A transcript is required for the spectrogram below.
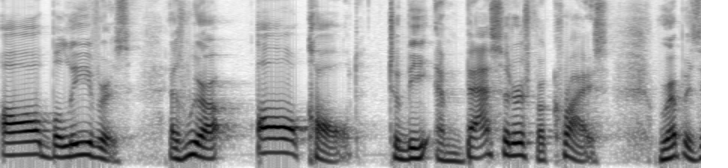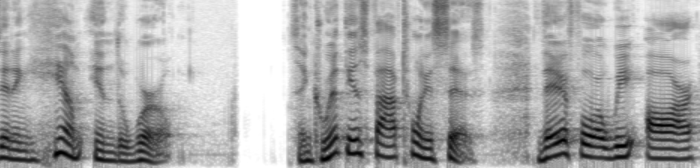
all believers, as we are all called to be ambassadors for Christ, representing him in the world. St. Corinthians 5:20 says, "Therefore we are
